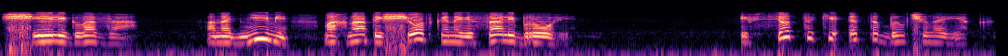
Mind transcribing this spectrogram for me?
щели глаза, а над ними мохнатой щеткой нависали брови. И все-таки это был человек.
